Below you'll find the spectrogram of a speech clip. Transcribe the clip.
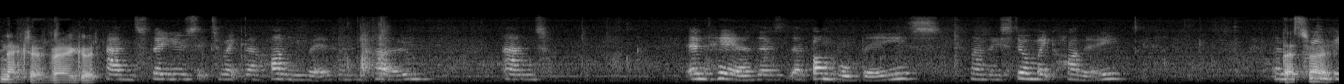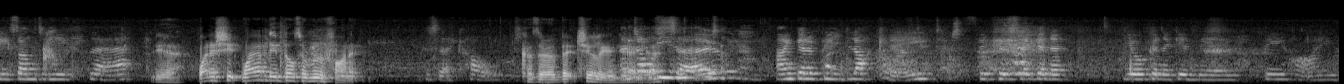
Nectar, very good. And they use it to make their honey with and comb. And in here there's the bumblebees and they still make honey. And That's the queen right. bees underneath there Yeah. Why does she? Why have they built a roof on it? because they're cold. Because they're a bit chilly in here. And yeah? also, I'm gonna be lucky because they're gonna, you're gonna give me a beehive.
